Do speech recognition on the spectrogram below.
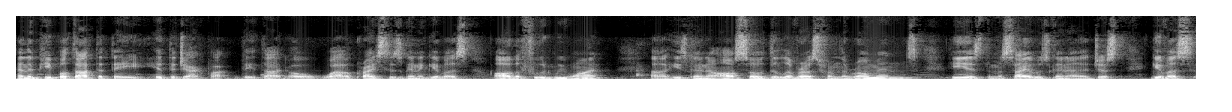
And the people thought that they hit the jackpot. They thought, oh, wow, Christ is going to give us all the food we want. Uh, he's going to also deliver us from the Romans. He is the Messiah who's going to just give us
